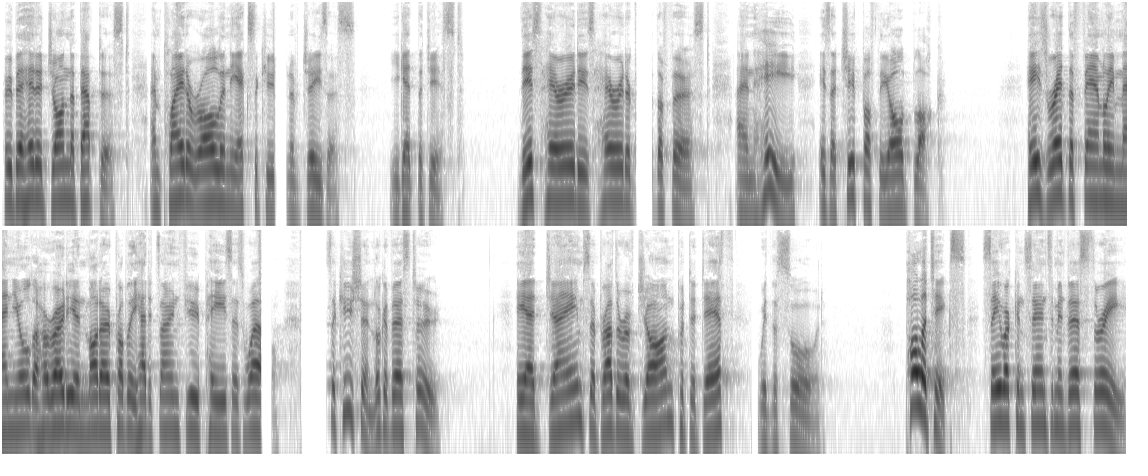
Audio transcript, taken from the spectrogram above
who beheaded John the Baptist and played a role in the execution of Jesus. You get the gist. This Herod is Herod the First, and he is a chip off the old block. He's read the family manual. The Herodian motto probably had its own few P's as well. Persecution, look at verse 2. He had James, the brother of John, put to death with the sword. Politics, see what concerns him in verse 3.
